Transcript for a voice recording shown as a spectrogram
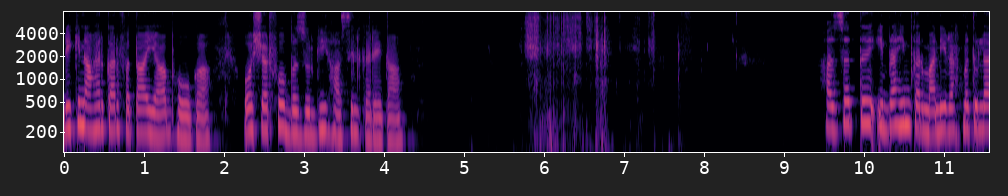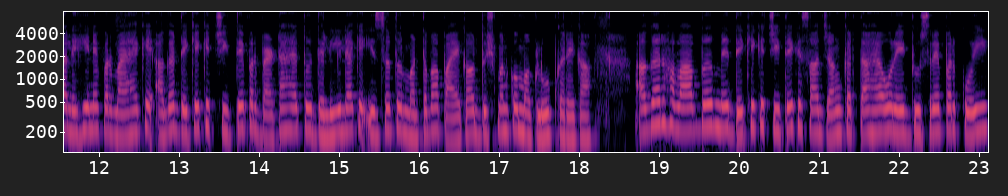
लेकिन आखिरकार फतह याब होगा और शर्फ व बुजुर्गी हासिल करेगा। हज़रत इब्राहिम करमानी रहमत ने फरमाया है कि अगर देखे कि चीते पर बैठा है तो दलील है कि इज़्ज़त और मर्तबा पाएगा और दुश्मन को मकलूब करेगा। अगर हवाब में देखे कि चीते के साथ जंग करता है और एक दूसरे पर कोई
